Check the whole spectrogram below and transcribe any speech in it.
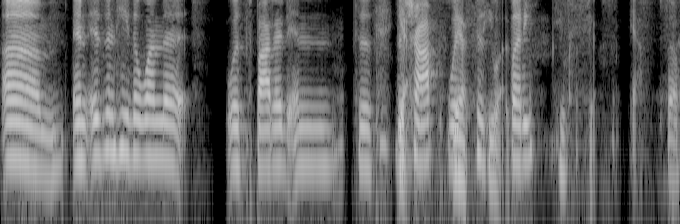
Um and isn't he the one that was spotted in the the Yes, shop with yes, his he was. buddy? He was, yes. Yeah. So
